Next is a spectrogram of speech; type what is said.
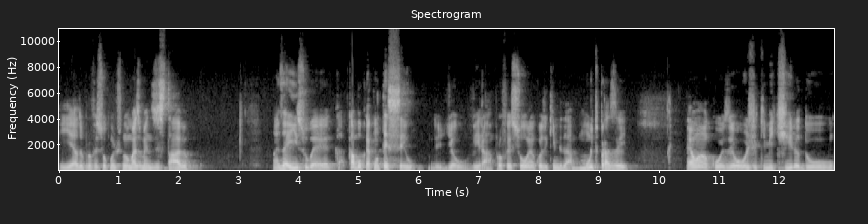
e a do professor continua mais ou menos estável. Mas é isso, é, acabou que aconteceu. de eu virar professor, é uma coisa que me dá muito prazer. É uma coisa hoje que me tira do,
